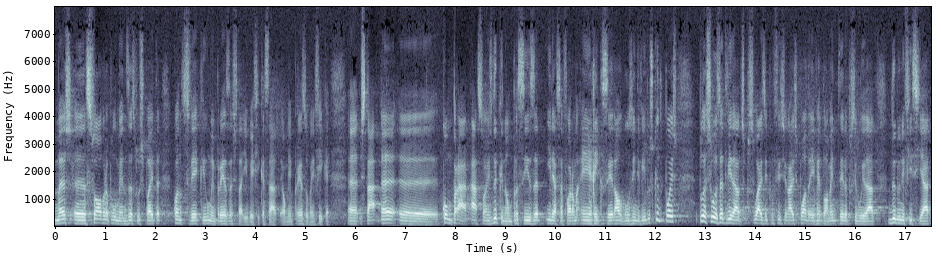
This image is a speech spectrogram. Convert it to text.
mas uh, sobra pelo menos a suspeita quando se vê que uma empresa está, e o Benfica sabe, é uma empresa, o Benfica, uh, está a uh, comprar ações de que não precisa e dessa forma a enriquecer alguns indivíduos que depois, pelas suas atividades pessoais e profissionais, podem eventualmente ter a possibilidade de beneficiar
